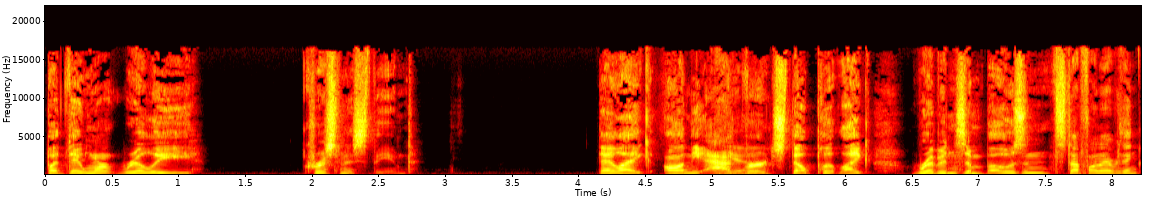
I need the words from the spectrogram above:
but they weren't really Christmas themed. They like on the adverts, they'll put like ribbons and bows and stuff on everything,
